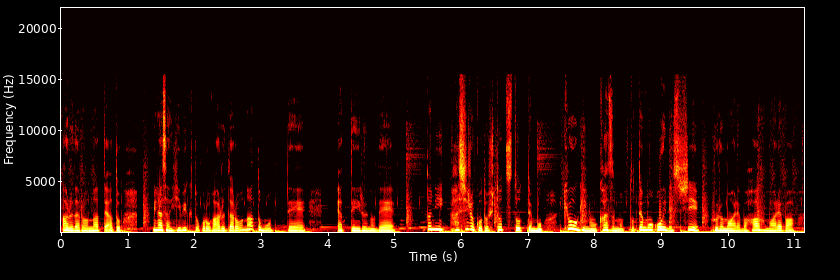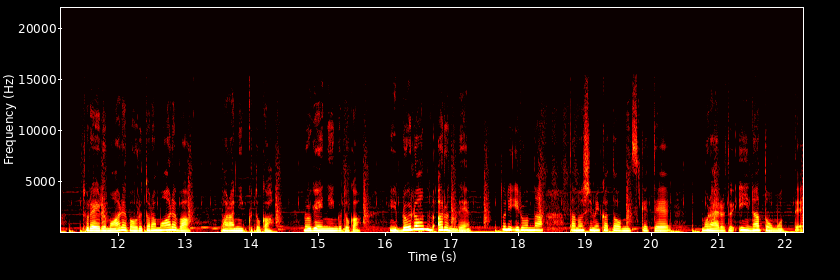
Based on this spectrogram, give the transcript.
あるだろうなってあと皆さんに響くところがあるだろうなと思ってやっているので当に走ること一つとっても競技の数もとても多いですしフルもあればハーフもあればトレイルもあればウルトラもあればパラニックとかロゲーニングとかいろいろあるので本当にいろんな楽しみ方を見つけてもらえるといいなと思って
